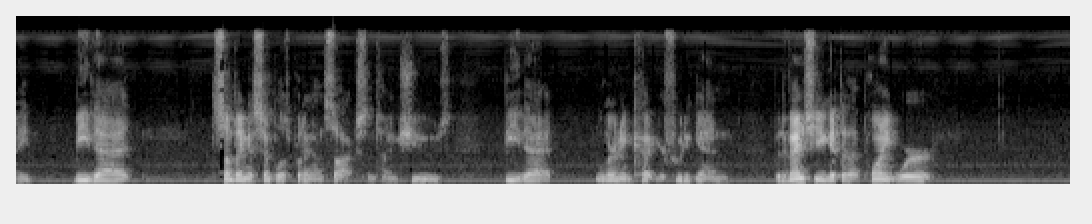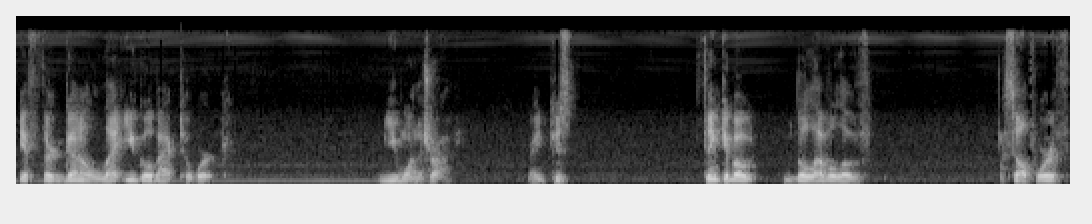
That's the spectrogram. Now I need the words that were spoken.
right? Be that something as simple as putting on socks and tying shoes, be that learning to cut your food again, but eventually you get to that point where if they're going to let you go back to work, you want to try, right? Because think about the level of self worth,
